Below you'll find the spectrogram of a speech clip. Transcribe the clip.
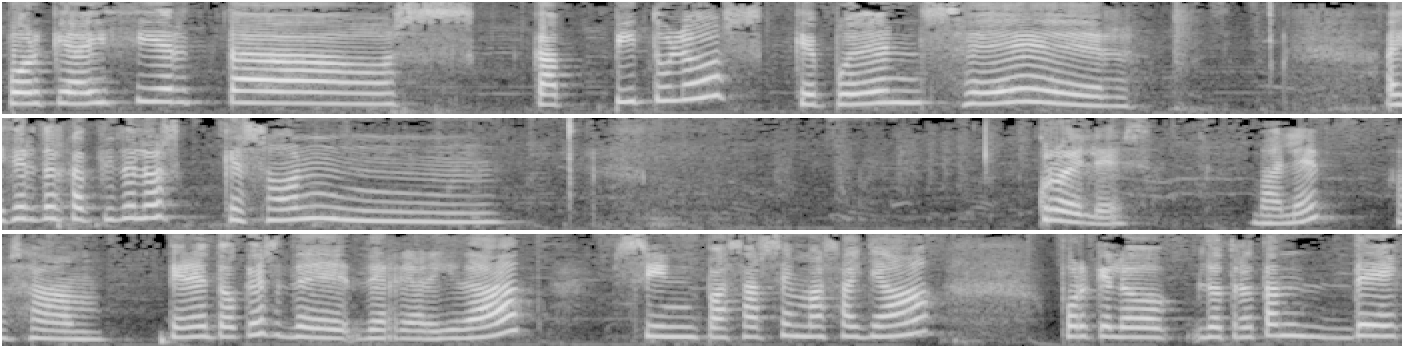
Porque hay ciertos capítulos que pueden ser... Hay ciertos capítulos que son crueles, ¿vale? O sea, tiene toques de, de realidad sin pasarse más allá porque lo, lo tratan de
